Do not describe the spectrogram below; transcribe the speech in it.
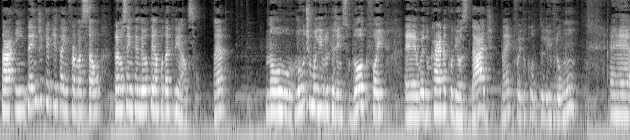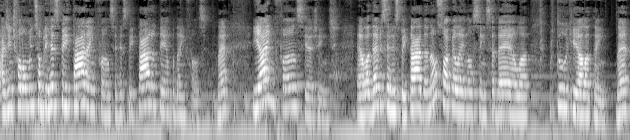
tá? E entende que aqui tá a informação para você entender o tempo da criança, né? No, no último livro que a gente estudou, que foi é, o Educar na Curiosidade, né? Que foi do Clube do Livro 1, é, a gente falou muito sobre respeitar a infância, respeitar o tempo da infância, né? E a infância, gente, ela deve ser respeitada não só pela inocência dela, por tudo que ela tem, né?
